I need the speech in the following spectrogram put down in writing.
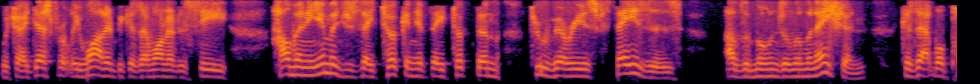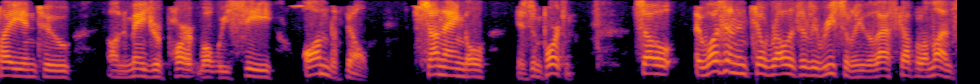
which I desperately wanted because I wanted to see how many images they took and if they took them through various phases of the moon's illumination because that will play into on a major part what we see on the film. Sun angle is important. So it wasn't until relatively recently, the last couple of months,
